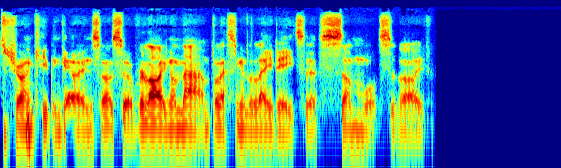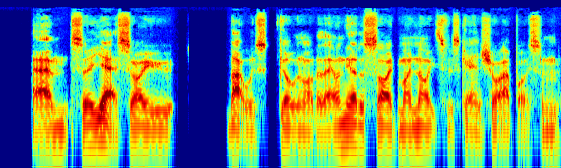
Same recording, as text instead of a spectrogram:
to try and keep them going. So I was sort of relying on that and blessing of the lady to somewhat survive. Um, so yeah, so that was going on over there. On the other side, my knights was getting shot at by some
